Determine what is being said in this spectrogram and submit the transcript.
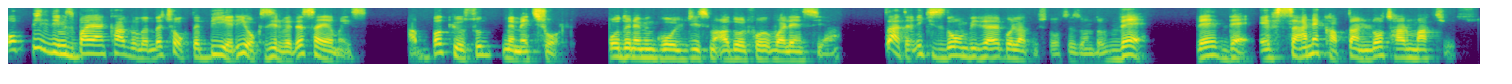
o bildiğimiz Bayern kadrolarında çok da bir yeri yok. Zirvede sayamayız. Abi bakıyorsun Mehmet Şol. O dönemin golcü ismi Adolfo Valencia. Zaten ikisi de 11'er gol atmıştı o sezonda. Ve ve ve efsane kaptan Lothar Matthäus.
